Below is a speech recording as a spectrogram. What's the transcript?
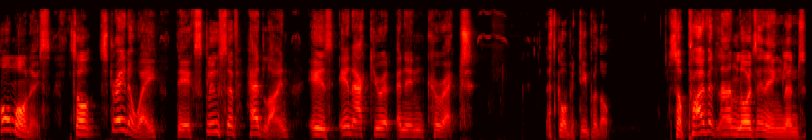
homeowners. So, straight away, the exclusive headline is inaccurate and incorrect. Let's go a bit deeper though. So, private landlords in England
